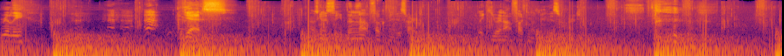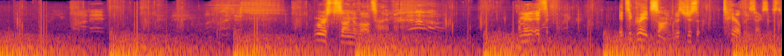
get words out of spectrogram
Really? Yes. I was gonna say, you better not fuck with me this hard. Like, you are not fucking with me this hard. You want it. I know you want it. Worst song of all time. No! I mean, it's What's my version? it's a great song, but it's just terribly sexist.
